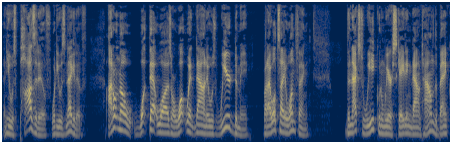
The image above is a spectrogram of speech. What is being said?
and he was positive what he was negative i don't know what that was or what went down it was weird to me but i will tell you one thing the next week when we were skating downtown, the bank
